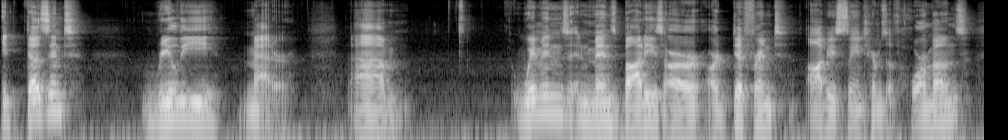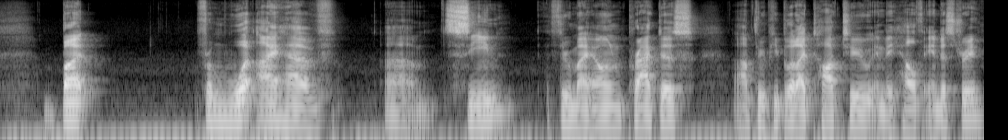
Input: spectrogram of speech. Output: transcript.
it doesn't really matter. Um, women's and men's bodies are, are different, obviously, in terms of hormones. But from what I have um, seen through my own practice, um, through people that I talk to in the health industry,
